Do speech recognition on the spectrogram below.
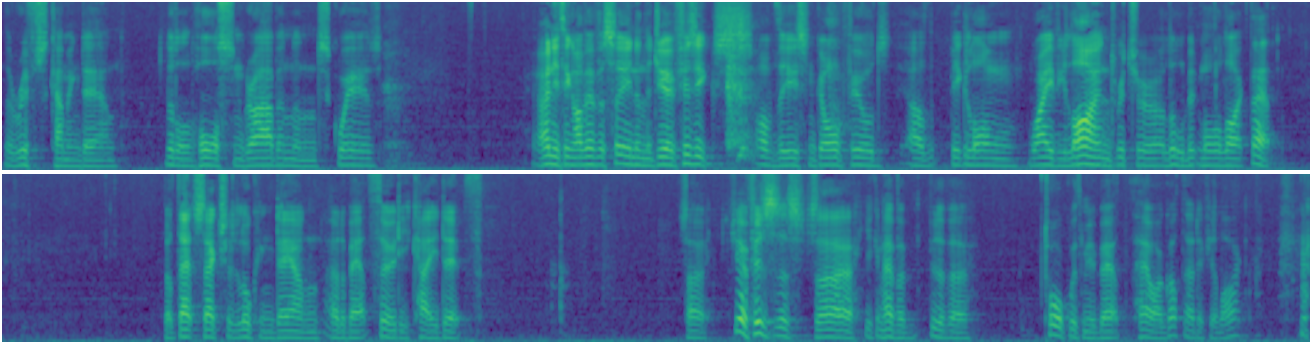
The rifts coming down, little horst and graben and squares. The only thing I've ever seen in the geophysics of the eastern goldfields are big, long, wavy lines, which are a little bit more like that. But that's actually looking down at about 30k depth. So, geophysicists, uh, you can have a bit of a talk with me about how I got that if you like.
